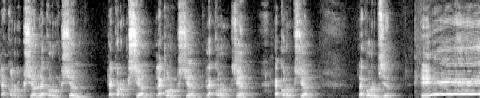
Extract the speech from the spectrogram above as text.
la corrupción, la corrupción, la corrupción, la corrupción, la corrupción, la corrupción, la corrupción. ¡Eh!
